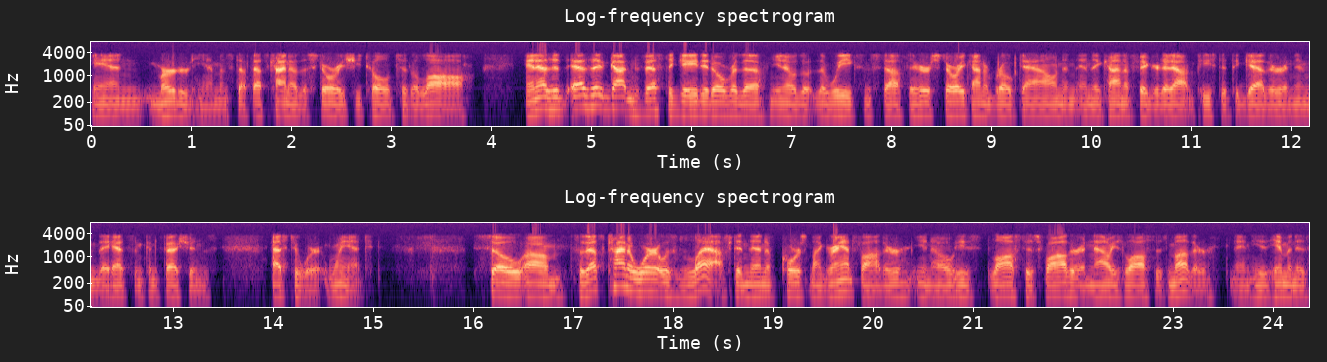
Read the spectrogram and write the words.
and murdered him and stuff. That's kind of the story she told to the law. And as it as it got investigated over the you know the, the weeks and stuff, her story kind of broke down, and, and they kind of figured it out and pieced it together, and then they had some confessions as to where it went. So um, so that's kind of where it was left. And then, of course, my grandfather, you know, he's lost his father, and now he's lost his mother, and he, him and his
